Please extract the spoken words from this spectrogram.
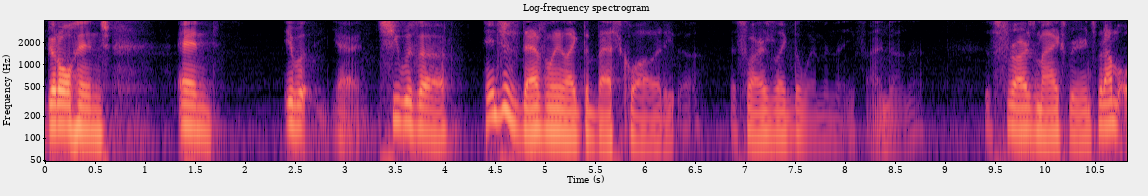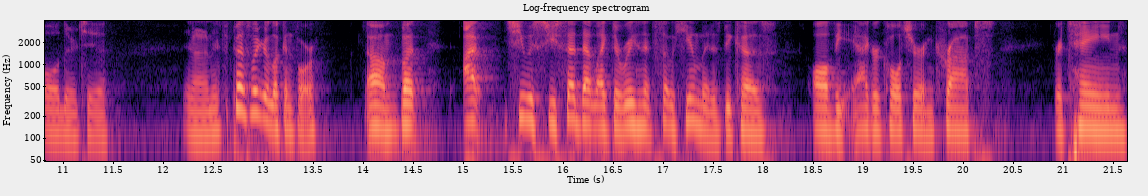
good old hinge, and it was yeah. She was a Hinge is definitely like the best quality though, as far as like the women that you find on it. As far as my experience, but I'm older too. You know what I mean? depends what you're looking for. Um, but I she was she said that like the reason it's so humid is because all the agriculture and crops retain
